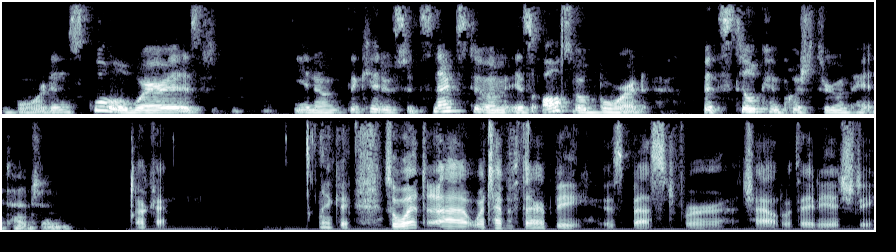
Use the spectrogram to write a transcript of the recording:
bored in school, whereas, you know, the kid who sits next to him is also bored, but still can push through and pay attention. Okay. Okay. So, what uh, what type of therapy is best for a child with ADHD?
